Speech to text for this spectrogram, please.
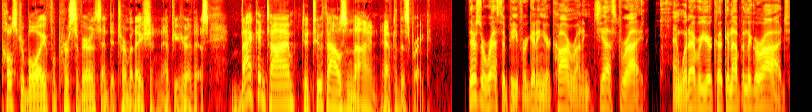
poster boy for perseverance and determination after you hear this. Back in time to 2009 after this break. There's a recipe for getting your car running just right. And whatever you're cooking up in the garage,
